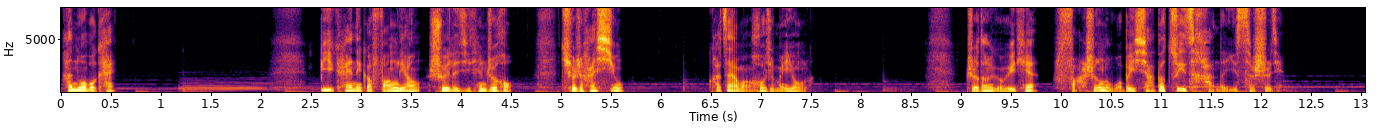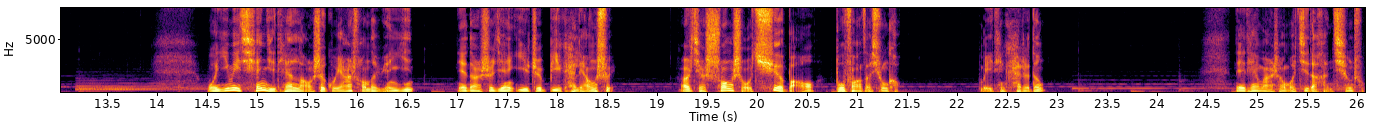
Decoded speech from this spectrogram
还挪不开。避开那个房梁，睡了几天之后，确实还行，可再往后就没用了。直到有一天发生了我被吓得最惨的一次事件。我因为前几天老是鬼压床的原因，那段时间一直避开凉睡，而且双手确保不放在胸口，每天开着灯。那天晚上我记得很清楚，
